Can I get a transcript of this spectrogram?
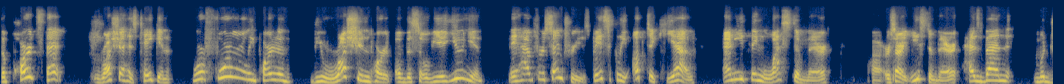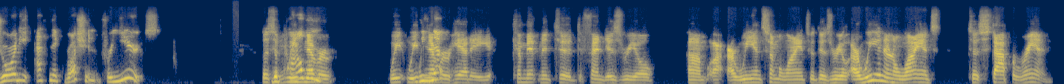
The parts that Russia has taken were formerly part of the Russian part of the Soviet Union. They have for centuries, basically up to Kiev. Anything west of there, uh, or sorry, east of there, has been majority ethnic Russian for years. Listen, problem, we've never we we've we never ne- had a commitment to defend Israel. Um, are, are, we in some alliance with Israel? Are we in an alliance to stop Iran?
